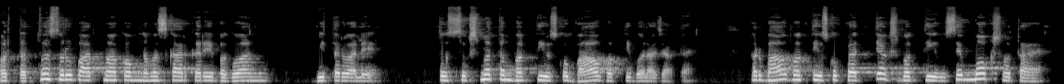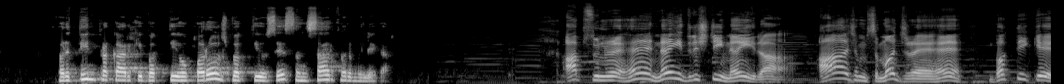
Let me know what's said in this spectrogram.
और तत्व स्वरूप आत्मा को हम नमस्कार करें भगवान भीतर वाले तो सूक्ष्मतम भक्ति, उसको भाव भक्ति बोला जाता है। और भाव भक्ति, उसको प्रत्यक्ष भक्ति उससे मोक्ष होता है। और तीन प्रकार की भक्ति हो परोक्ष भक्ति उसे संसार पर मिलेगा। आप सुन रहे हैं नई दृष्टि, नई राह। आज हम समझ रहे हैं भक्ति के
